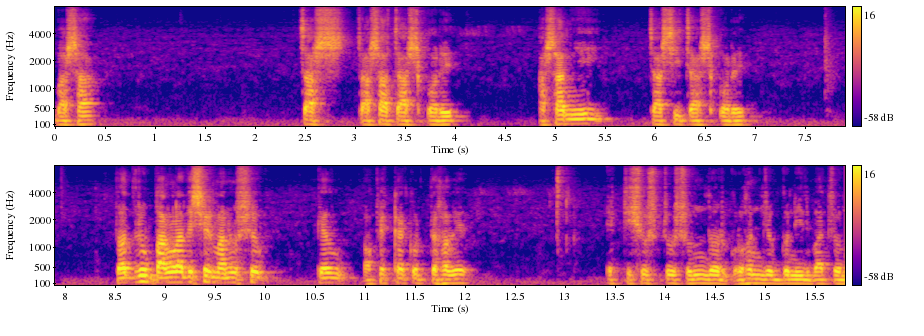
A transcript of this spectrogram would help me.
বাসা, চাষ, চাষা চাষ করে, আশা নিয়েই চাষি চাষ করে। তদ্রূপ বাংলাদেশের মানুষকেও অপেক্ষা করতে হবে। একটি সুষ্ঠু, সুন্দর, গ্রহণযোগ্য নির্বাচন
